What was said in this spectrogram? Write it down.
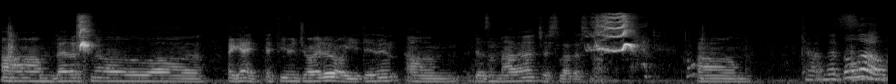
Um, let us know uh, again if you enjoyed it or you didn't. Um, it doesn't matter. Just let us know. Um, Comment below.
